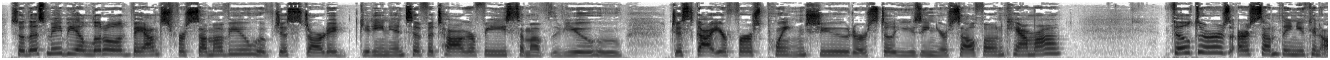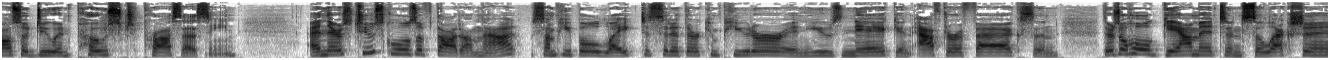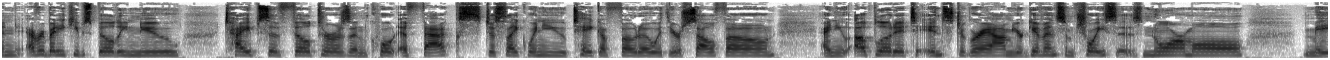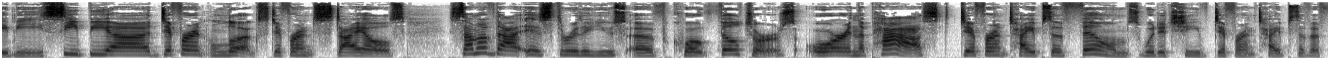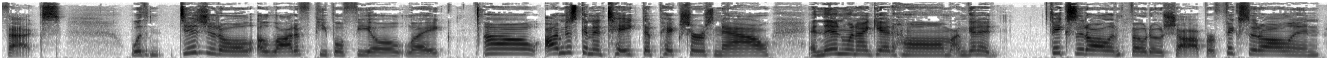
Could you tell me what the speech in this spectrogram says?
So, this may be a little advanced for some of you who have just started getting into photography, some of you who just got your first point and shoot or still using your cell phone camera. Filters are something you can also do in post processing. And there's two schools of thought on that. Some people like to sit at their computer and use Nik and After Effects, and there's a whole gamut and selection. Everybody keeps building new types of filters and quote effects, just like when you take a photo with your cell phone and you upload it to Instagram, you're given some choices normal, maybe sepia, different looks, different styles. Some of that is through the use of quote filters, or in the past, different types of films would achieve different types of effects. With digital, a lot of people feel like, oh, I'm just going to take the pictures now, and then when I get home, I'm going to fix it all in Photoshop or fix it all in,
